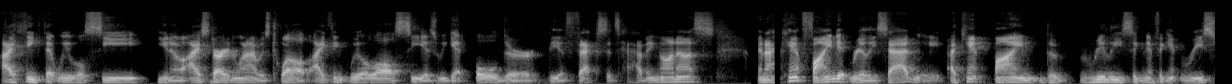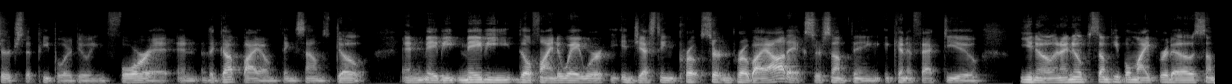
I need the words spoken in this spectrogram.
I think that we will see, you know, I started when I was 12. I think we'll all see as we get older the effects it's having on us. And I can't find it really, sadly. I can't find the really significant research that people are doing for it. And the gut biome thing sounds dope. And maybe maybe they'll find a way where ingesting pro- certain probiotics or something can affect you you know and i know some people microdose some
